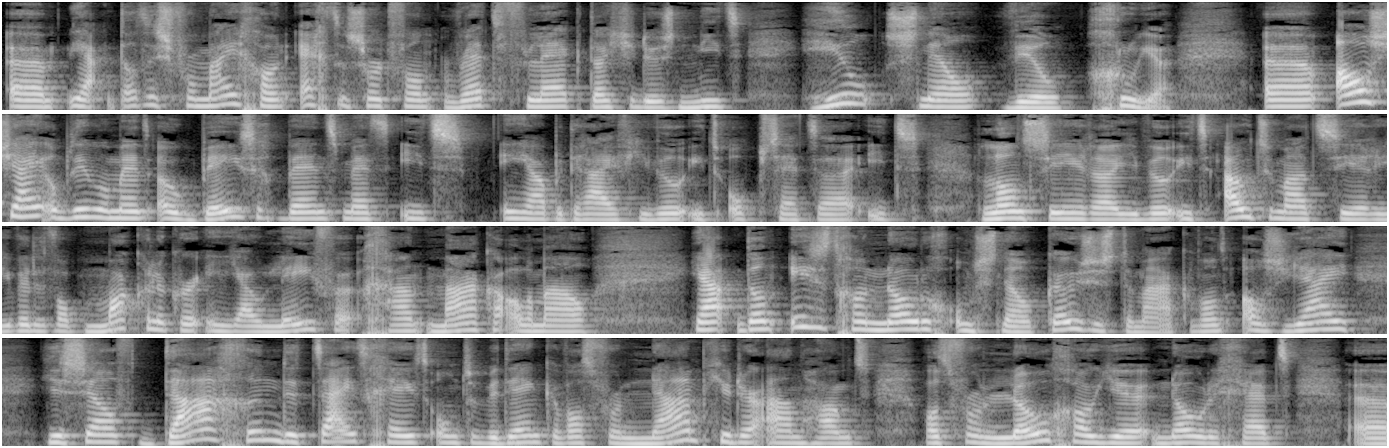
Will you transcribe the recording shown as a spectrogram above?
Um, ja, dat is voor mij gewoon echt een soort van red flag dat je dus niet heel snel wil groeien. Uh, als jij op dit moment ook bezig bent met iets in jouw bedrijf, je wil iets opzetten, iets lanceren, je wil iets automatiseren, je wil het wat makkelijker in jouw leven gaan maken allemaal, ja, dan is het gewoon nodig om snel keuzes te maken. Want als jij jezelf dagen de tijd geeft om te bedenken wat voor naampje eraan hangt, wat voor logo je nodig hebt, uh,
